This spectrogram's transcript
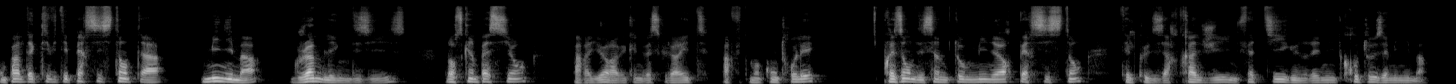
on parle d'activité persistante à minima, grumbling disease, lorsqu'un patient, par ailleurs avec une vascularite parfaitement contrôlée, présente des symptômes mineurs persistants tels que des arthralgies, une fatigue, une rhinite croûteuse à minima.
